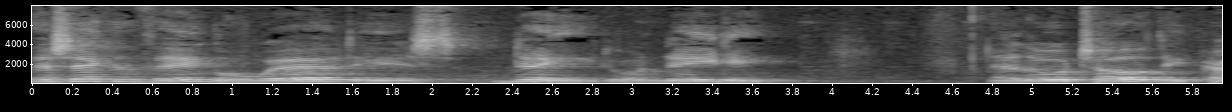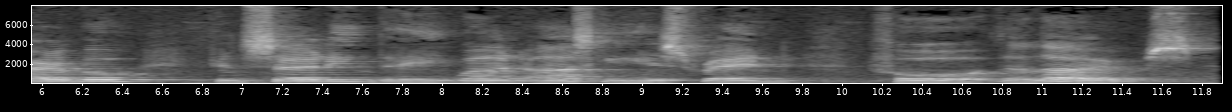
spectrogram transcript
The second thing or word is need or needing. Our Lord told the parable concerning the one asking his friend for the loaves.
